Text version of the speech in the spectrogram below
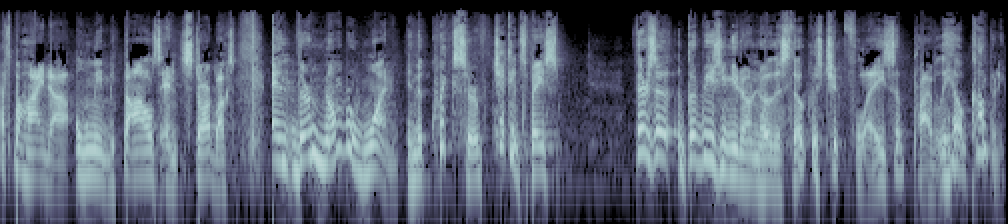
That's behind uh, only McDonald's and Starbucks. And they're number one in the quick serve chicken space. There's a good reason you don't know this, though, because Chick fil A is a privately held company,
